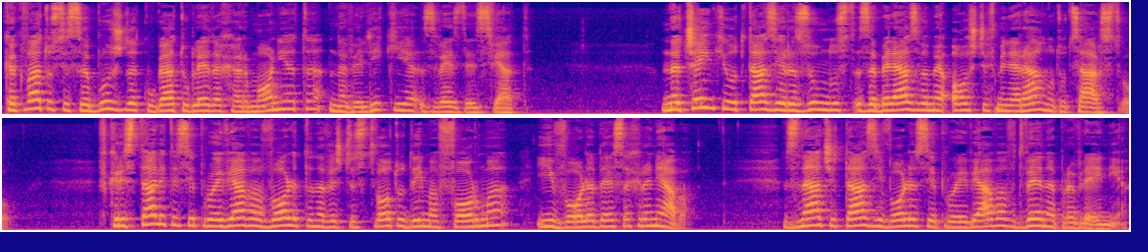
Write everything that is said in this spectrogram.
каквато се събужда, когато гледа хармонията на великия звезден свят. Наченки от тази разумност забелязваме още в минералното царство – в кристалите се проявява волята на веществото да има форма и воля да я съхранява. Значи тази воля се проявява в две направления.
